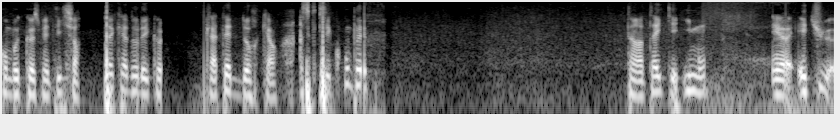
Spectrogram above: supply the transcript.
combo de cosmétiques sur à dos d'école avec la tête de requin. Parce que c'est complètement. T'as un taille qui est immonde. Et, euh, et tu.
